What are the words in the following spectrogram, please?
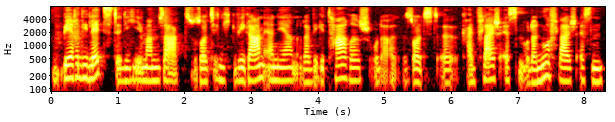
wäre die Letzte, die jemandem sagt, du sollst dich nicht vegan ernähren oder vegetarisch oder sollst äh, kein Fleisch essen oder nur Fleisch essen.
